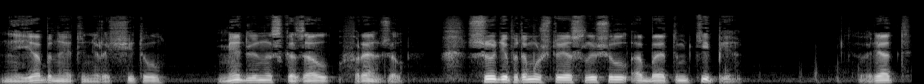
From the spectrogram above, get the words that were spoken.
Я бы на это не рассчитывал, — медленно сказал Френджел. Судя по тому, что я слышал об этом типе. Говорят,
